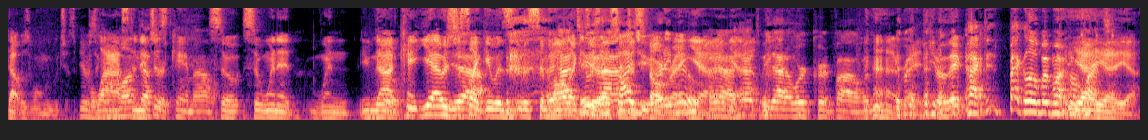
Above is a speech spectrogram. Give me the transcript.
that was when we would just It was like a blast month and it after just it came out. So so when it when You that knew. came, yeah, it was just Yeah. like it was it was had symbolic. to It was that. also Inside just you, you felt already right. knew. Yeah, yeah, it had to be that or Kurt Vile. And, Right. You know, they packed it back a little bit more. than yeah, once. yeah, yeah.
